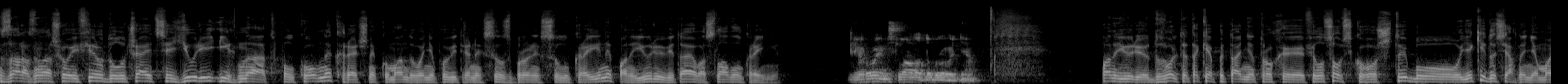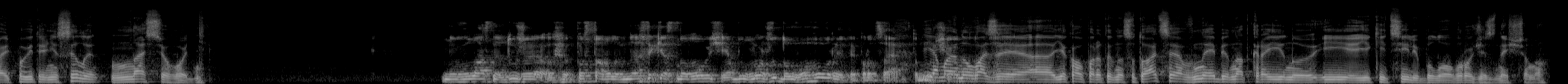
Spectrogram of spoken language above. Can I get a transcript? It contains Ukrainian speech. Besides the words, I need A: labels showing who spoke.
A: Зараз до нашого ефіру долучається Юрій Ігнат, полковник, речник командування повітряних сил збройних сил України. Пане Юрію, вітаю вас! Слава Україні!
B: Героям слава доброго дня.
A: Пане Юрію, дозвольте таке питання трохи філософського штибу. Які досягнення мають повітряні сили на сьогодні?
B: Ну, власне, дуже поставили мене таке становище. Я можу довго говорити про це. Тому
A: Я
B: що
A: маю на увазі, е, яка оперативна ситуація в небі над країною і які цілі було ворожі знищено.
